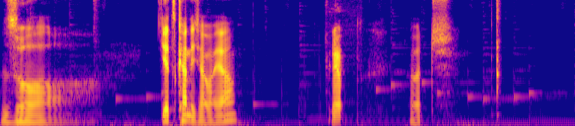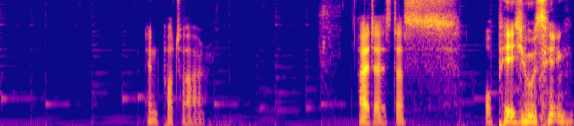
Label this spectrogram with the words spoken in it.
So. Jetzt kann ich aber, ja? Ja. Gut. Endportal. Alter, ist das OP-Using.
